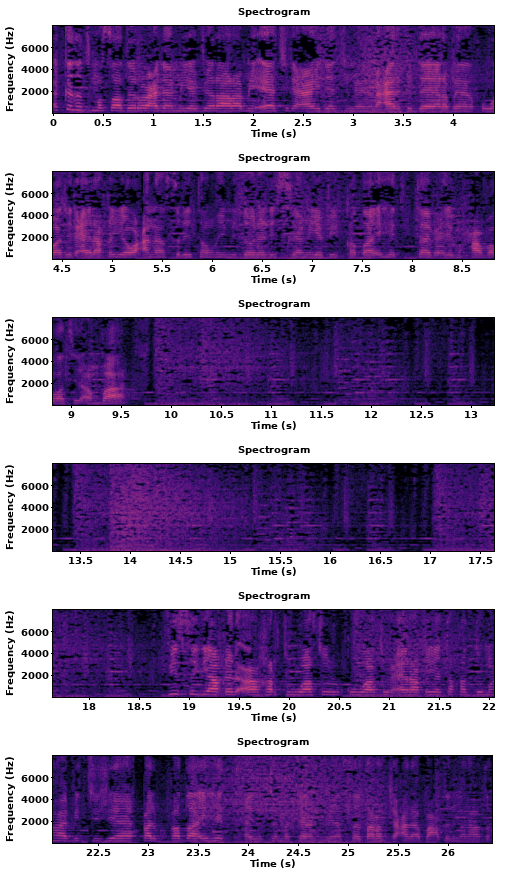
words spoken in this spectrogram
أكدت مصادر إعلامية فرار مئات العائدات من المعارك الدائرة بين القوات العراقية وعناصر تنظيم الدولة الإسلامية في قضائها التابع لمحافظة الأنبار. في سياق آخر تواصل القوات العراقية تقدمها باتجاه قلب قضاء هد حيث تمكنت من السيطرة على بعض المناطق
